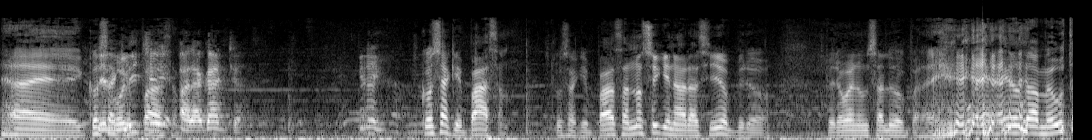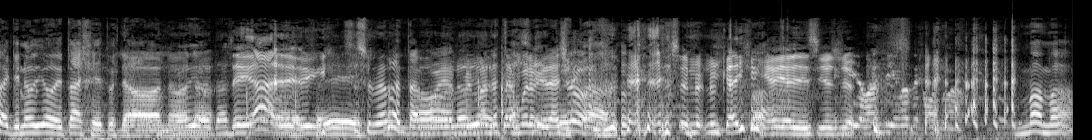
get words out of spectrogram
Ay, cosas Del que pasan. a la cancha. Cosas que pasan. Cosas que pasan. No sé quién habrá sido, pero. Pero bueno, un saludo para él. Anécdota, me gusta que no dio detalle de tu No, estado. no, dio no. detalle. De, ah, de, Sí. sos una rata, No, pues, no me dio mandaste a muero que era yo. estado. yo nu- nunca dije que había sido yo. Sí, Martín, no te jodas más. Mamá.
